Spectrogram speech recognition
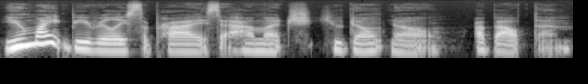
you might be really surprised at how much you don't know about them.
